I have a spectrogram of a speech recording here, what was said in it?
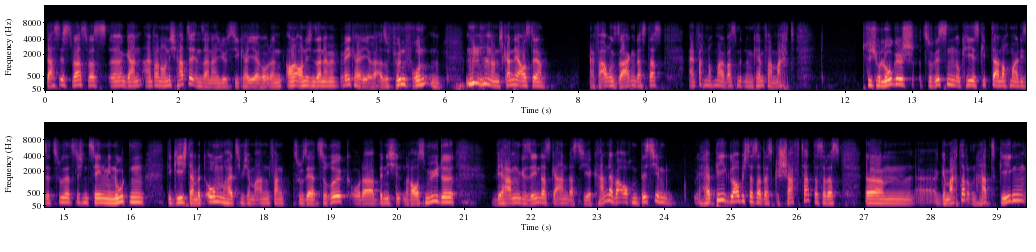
das ist was, was äh, Gunn einfach noch nicht hatte in seiner UFC-Karriere oder auch nicht in seiner MMA-Karriere. Also fünf Runden. Und ich kann dir aus der Erfahrung sagen, dass das einfach nochmal was mit einem Kämpfer macht. Psychologisch zu wissen, okay, es gibt da nochmal diese zusätzlichen zehn Minuten, wie gehe ich damit um? Halte ich mich am Anfang zu sehr zurück oder bin ich hinten raus müde? Wir haben gesehen, dass Garn das hier kann. Der war auch ein bisschen happy, glaube ich, dass er das geschafft hat, dass er das ähm, äh, gemacht hat und hat gegen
